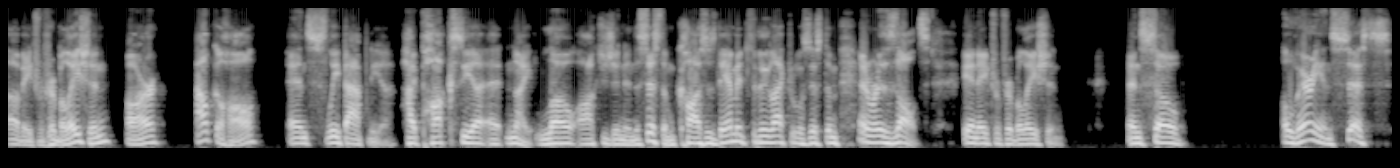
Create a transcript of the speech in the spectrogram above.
of atrial fibrillation are alcohol and sleep apnea. Hypoxia at night, low oxygen in the system, causes damage to the electrical system and results in atrial fibrillation. And so, ovarian cysts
